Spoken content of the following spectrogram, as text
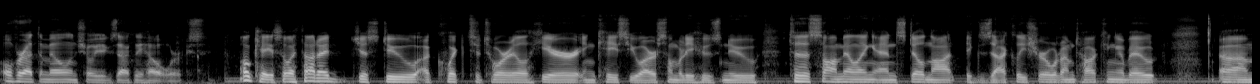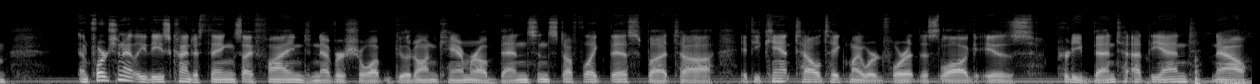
over at the mill and show you exactly how it works. Okay, so I thought I'd just do a quick tutorial here in case you are somebody who's new to sawmilling and still not exactly sure what I'm talking about. Um, Unfortunately, these kind of things I find never show up good on camera, bends and stuff like this, but uh, if you can't tell, take my word for it, this log is pretty bent at the end. Now,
